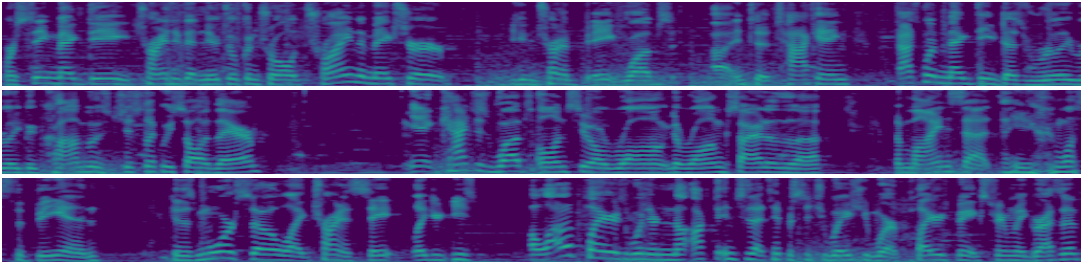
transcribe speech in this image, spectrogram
we're seeing Meg D trying to take that neutral control, trying to make sure you can try to bait Wubz uh, into attacking. That's when Meg D does really, really good combos, just like we saw there. And it catches Wubz onto a wrong, the wrong side of the, the mindset that he wants to be in, because it's more so like trying to save. Like you're, he's a lot of players when you're knocked into that type of situation where players being extremely aggressive,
